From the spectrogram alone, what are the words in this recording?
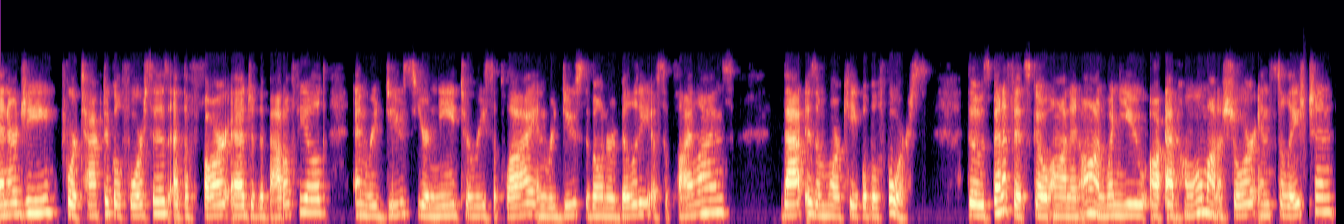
energy for tactical forces at the far edge of the battlefield and reduce your need to resupply and reduce the vulnerability of supply lines, that is a more capable force. Those benefits go on and on. When you are at home on a shore installation,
